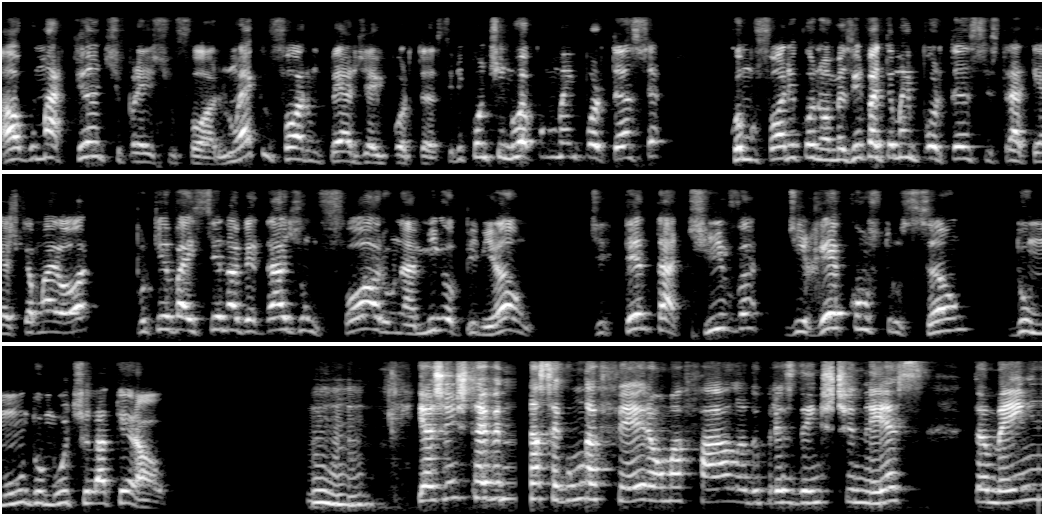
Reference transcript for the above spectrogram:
algo marcante para este fórum. Não é que o fórum perde a importância, ele continua com uma importância como fórum econômico, mas ele vai ter uma importância estratégica maior, porque vai ser, na verdade, um fórum, na minha opinião, de tentativa de reconstrução do mundo multilateral. Uhum. E a gente teve na segunda-feira uma fala do presidente chinês também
